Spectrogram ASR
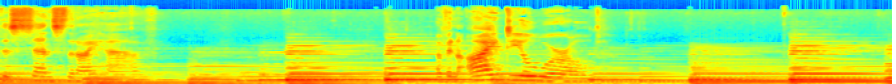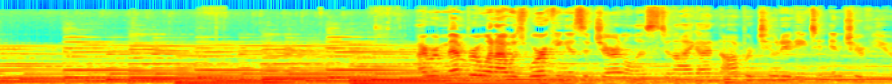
the sense that I have of an ideal world remember when I was working as a journalist and I got an opportunity to interview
